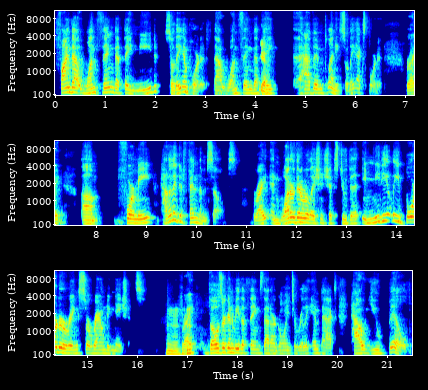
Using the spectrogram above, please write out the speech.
find that one thing that they need. So they import it. That one thing that Yeah. they have in plenty. So they export it. Right. Um, for me, how do they defend themselves? Right. And what are their relationships to the immediately bordering surrounding nations? right? Those are going to be the things that are going to really impact how you build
